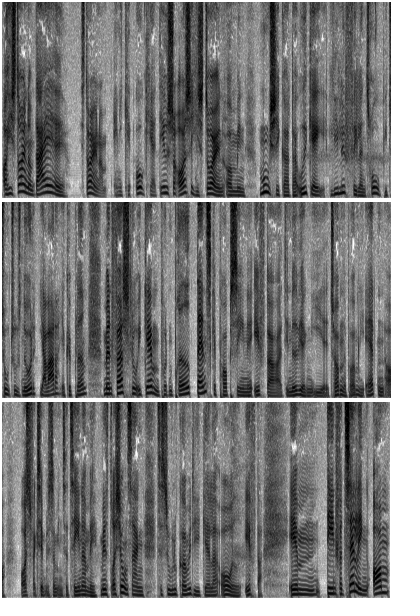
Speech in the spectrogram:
Og historien om dig, øh, historien om Annika Aukjær, det er jo så også historien om en musiker, der udgav Lille Filantrop i 2008. Jeg var der, jeg købte pladen. Men først slog igennem på den brede danske popscene efter din medvirken i uh, Toppen af Poppen i 18, og også for eksempel som entertainer med menstruationssangen til Zulu Comedy Gala året efter. Øhm, det er en fortælling om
